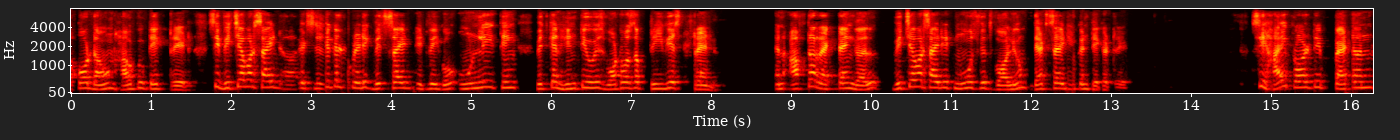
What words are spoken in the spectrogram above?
up or down how to take trade. See whichever side uh, it's difficult to predict which side it will go. Only thing which can hint you is what was the previous trend. And after rectangle whichever side it moves with volume that side you can take a trade. See high probability pattern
